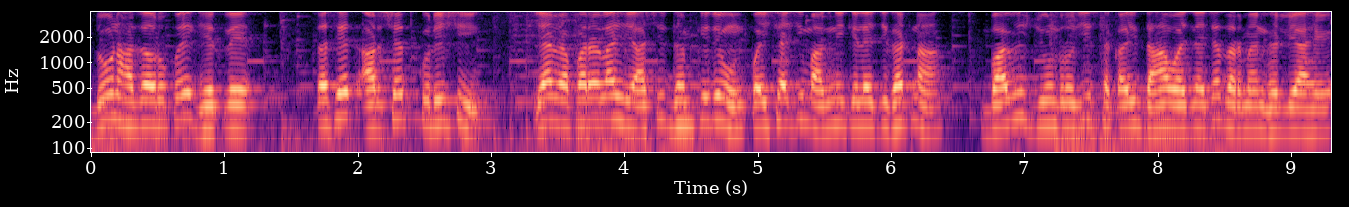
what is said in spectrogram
दोन हजार रुपये घेतले. तसेच अर्शद कुरेशी या व्यापाऱ्यालाही अशीच धमकी देऊन पैशाची मागणी केल्याची घटना बावीस जून रोजी सकाळी दहा वाजण्याच्या दरम्यान घडली आहे.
